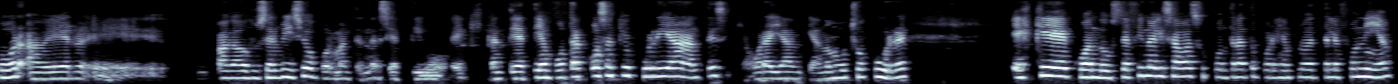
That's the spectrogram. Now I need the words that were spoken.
por haber eh, pagado su servicio o por mantenerse activo X cantidad de tiempo. Otra cosa que ocurría antes y que ahora ya, ya no mucho ocurre, es que cuando usted finalizaba su contrato, por ejemplo, de telefonía,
